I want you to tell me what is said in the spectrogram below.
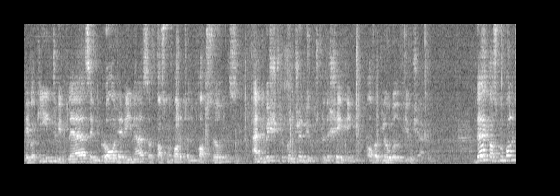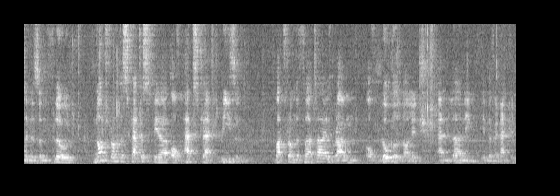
They were keen to be players in broad arenas of cosmopolitan thought zones and wished to contribute to the shaping of a global future. Their cosmopolitanism flowed not from the stratosphere of abstract reason, but from the fertile ground of local knowledge and learning in the vernacular.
